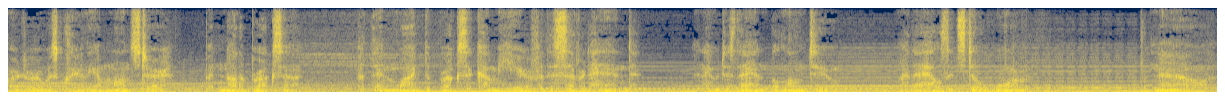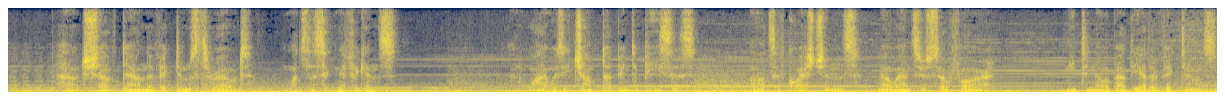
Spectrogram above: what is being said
Murderer was clearly a monster, but not a Bruxa. But then why'd the Bruxa come here for the severed hand? And who does the hand belong to? Why the hell's it still warm? Now, pouch shoved down the victim's throat. What's the significance? And why was he chopped up into pieces? Lots of questions, no answers so far. Need to know about the other victims.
